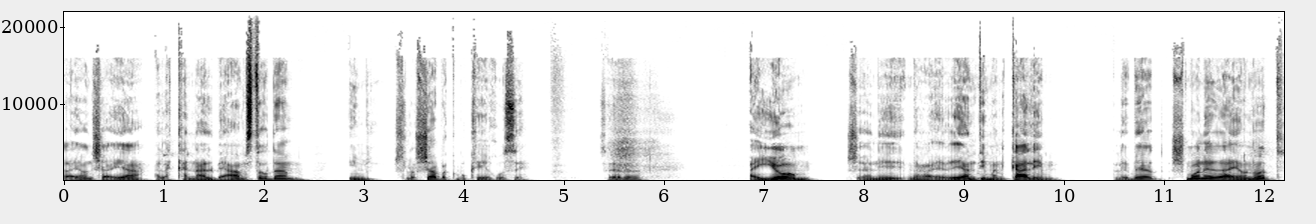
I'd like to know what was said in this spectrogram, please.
רעיון שהיה על הכנל באמסטרדם עם שלושה בקבוקי רוזה. בסדר? היום שאני ראיינתי מנכ"לים לברד שמונה רעיונות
